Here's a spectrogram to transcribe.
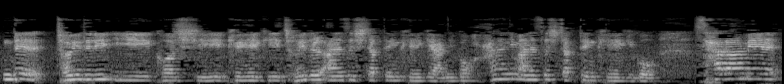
근데 저희들이 이것이 계획이 저희들 안에서 시작된 계획이 아니고 하나님 안에서 시작된 계획이고 사람의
